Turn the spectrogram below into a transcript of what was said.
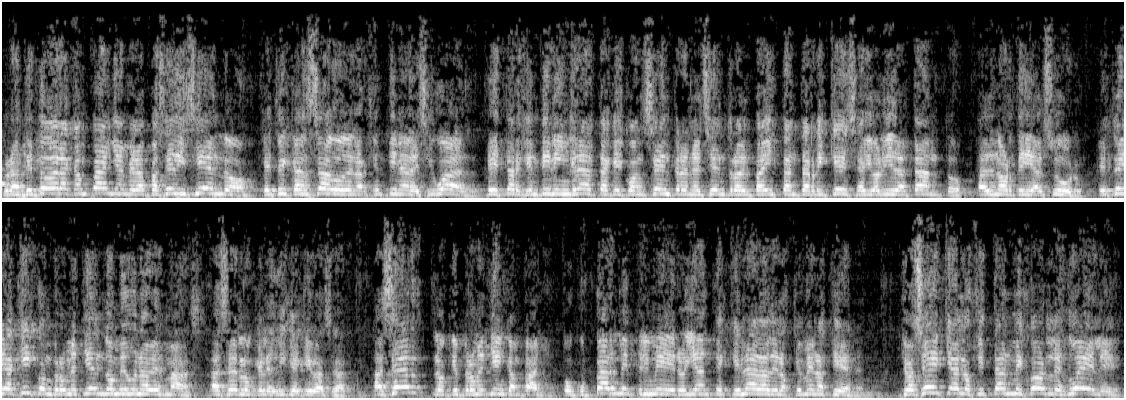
Durante toda la campaña me la pasé diciendo que estoy cansado de la Argentina desigual, de esta Argentina ingrata que concentra en el centro del país tanta riqueza y olvida tanto al norte y al sur. Estoy aquí comprometiéndome una vez más a hacer lo que les dije que iba a hacer. Hacer lo que prometí en campaña. Ocuparme primero y antes que nada de los que menos tienen yo sé que a los que están mejor les duele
